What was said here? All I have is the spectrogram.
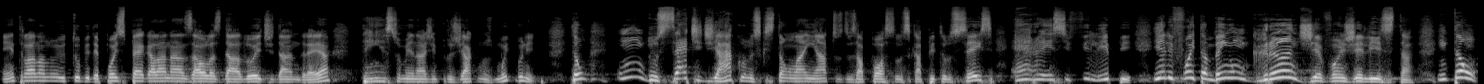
Entra lá no YouTube depois, pega lá nas aulas da Lloyd e da Andréa, tem essa homenagem para os diáconos muito bonita. Então, um dos sete diáconos que estão lá em Atos dos Apóstolos, capítulo 6, era esse Filipe. E ele foi também um grande evangelista. Então,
